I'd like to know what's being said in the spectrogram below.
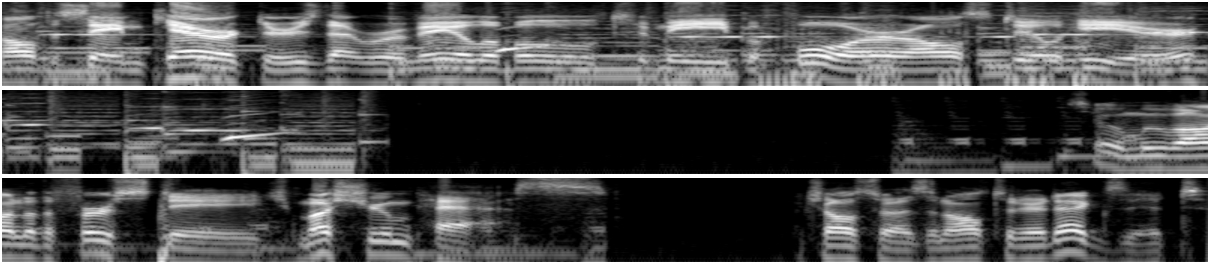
All the same characters that were available to me before are all still here. So we'll move on to the first stage, Mushroom Pass, which also has an alternate exit.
